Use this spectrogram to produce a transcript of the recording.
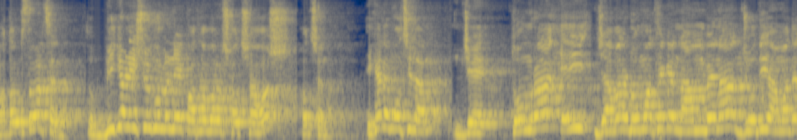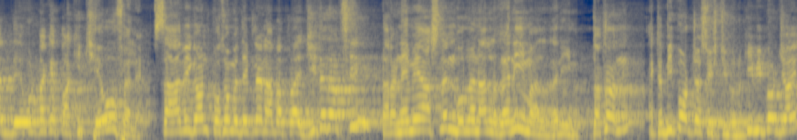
কথা বুঝতে পারছেন? তো বিগার ইস্যুগুলো নিয়ে কথা বলার সৎসাহস হচ্ছে না। এখানে বলছিলাম যে তোমরা এই জামানা ডুমা থেকে নামবে না যদি আমাদের দেহটাকে পাখি খেয়েও ফেলে। সাহাবিগণ প্রথমে দেখলেন, আমরা প্রায় জিতে যাচ্ছি। তারা নেমে আসলেন, বললেন, আল গনিম আল গনিম। তখন একটা বিপর্যয় সৃষ্টি হলো। কি বিপর্যয়?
